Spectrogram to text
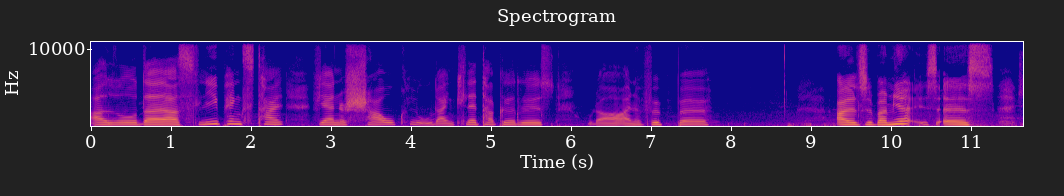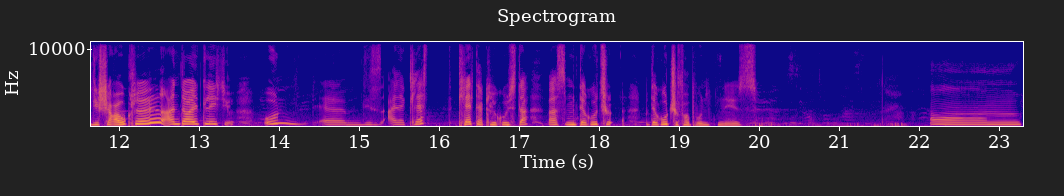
Also das Lieblingsteil wie eine Schaukel oder ein Klettergerüst oder eine Wippe. Also bei mir ist es die Schaukel eindeutig und ähm, dieses eine Klet Klettergerüst, da, was mit der, Rutsche, mit der Rutsche verbunden ist. Und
